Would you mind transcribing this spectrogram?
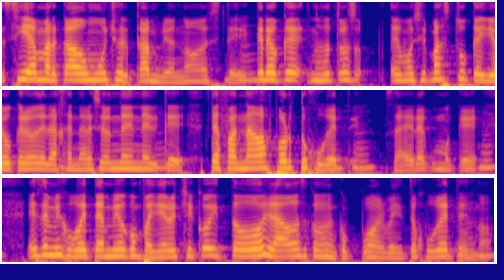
sí ha marcado mucho el cambio, ¿no? Este. Creo que nosotros hemos sido más tú que yo, creo, de la generación en el que te afanabas por tu juguete. O sea, era como que, ese es mi juguete, amigo, compañero, chico, y todos lados con el, con el bendito juguete. ¿no?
